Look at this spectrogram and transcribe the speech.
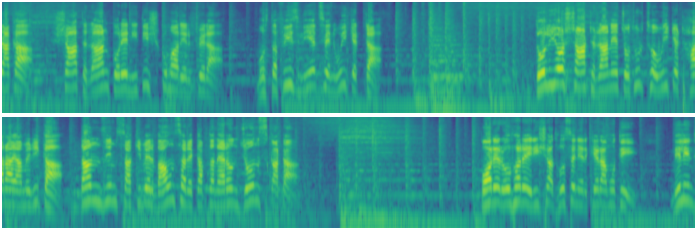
চাকা। সাত রান করে নীতিশ কুমারের ফেরা। মুস্তাফিজ নিয়েছেন উইকেটটা। দলীয় ষাট রানে চতুর্থ উইকেট হারায় আমেরিকা। তানজিম সাকিবের বাউন্সারে কাপ্তান অ্যারন জোন্স কাটা। পরের ওভারে রিশাদ হোসেনের কেরামতি, মিলিন্দ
